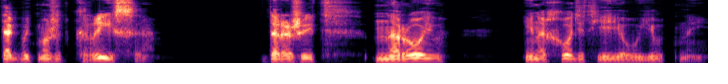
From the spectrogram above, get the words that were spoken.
Так быть может, крыса дорожит норою и находит ее уютной.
